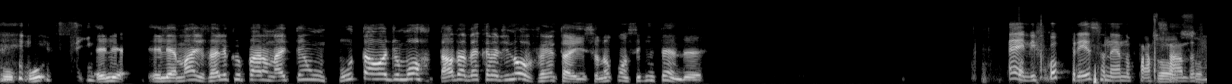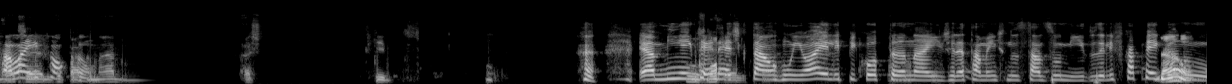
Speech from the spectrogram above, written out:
O Cu... ele, ele é mais velho que o Paraná e tem um puta ódio mortal da década de 90, isso, eu não consigo entender. É, ele ficou preso, né, no passado. Sou, sou Fala aí, Falcão. Acho que é a minha internet que tá ruim. Olha ele picotando aí diretamente nos Estados Unidos. Ele fica pegando Não,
